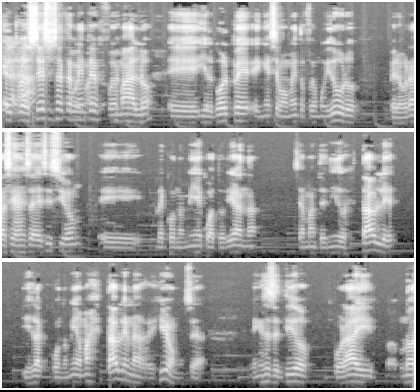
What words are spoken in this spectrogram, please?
El proceso, exactamente fue malo, eh, y el golpe en ese momento fue muy duro, pero gracias a esa decisión eh, la economía ecuatoriana se ha mantenido estable y es la economía más estable en la región. O sea, en ese sentido, por ahí no,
